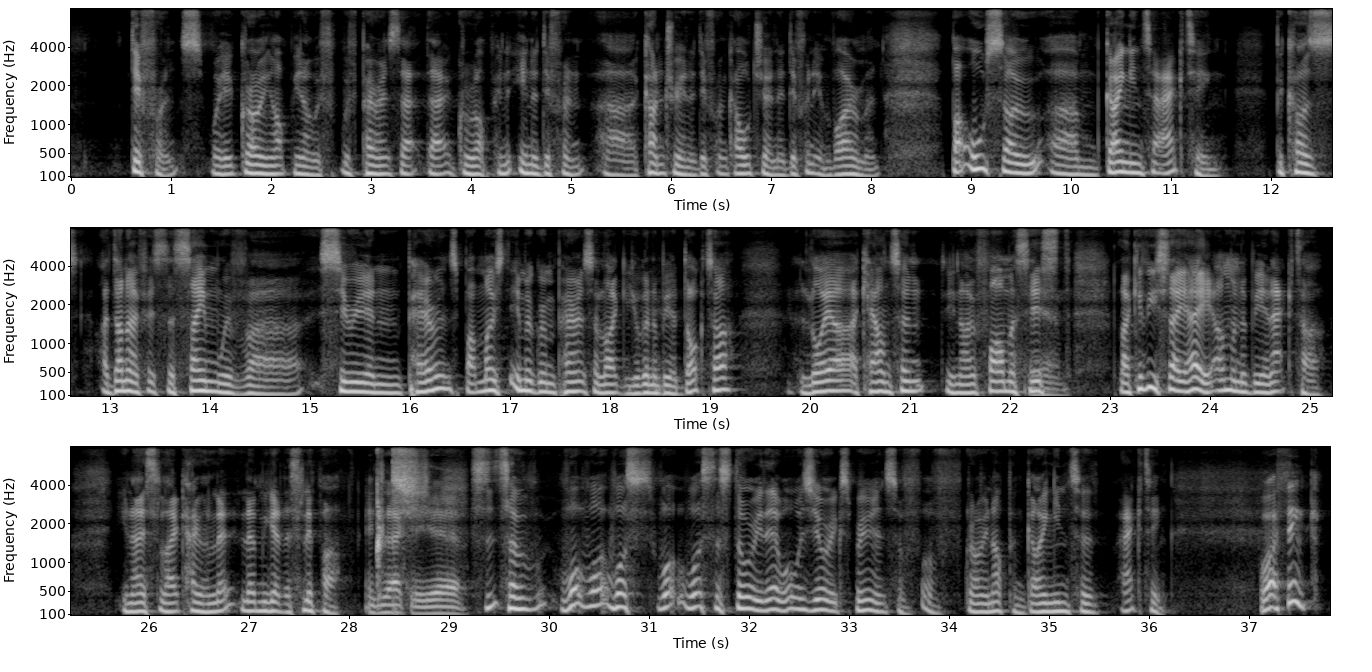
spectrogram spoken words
difference where you're growing up, you know, with, with parents that, that grew up in, in a different uh, country, in a different culture, in a different environment, but also um, going into acting because I don't know if it's the same with uh, Syrian parents, but most immigrant parents are like, you're going to be a doctor, a lawyer, accountant, you know, pharmacist. Like if you say, hey, I'm going to be an actor, you know, it's like, hang on, let, let me get the slipper. exactly. Yeah. So, so what, what, what's, what, what's the story there? What was your experience of, of growing up and going into acting? Well, I think,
